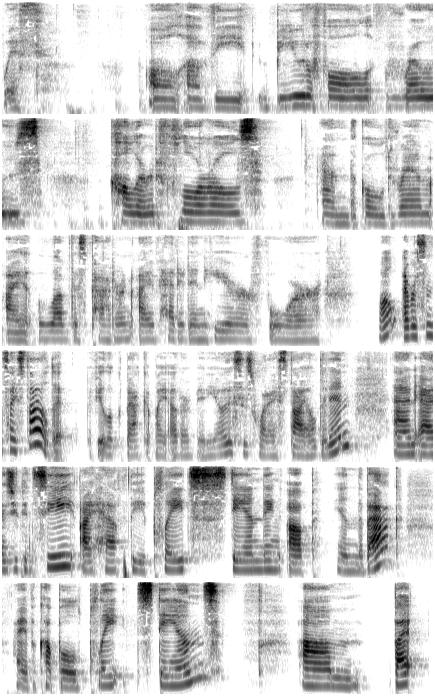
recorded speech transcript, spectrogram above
with all of the beautiful rose colored florals and the gold rim. I love this pattern. I've had it in here for, well, ever since I styled it. If you look back at my other video, this is what I styled it in. And as you can see, I have the plates standing up in the back. I have a couple plate stands, um, but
